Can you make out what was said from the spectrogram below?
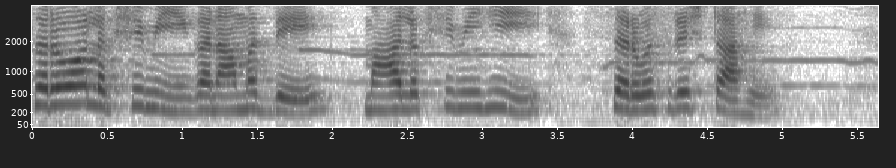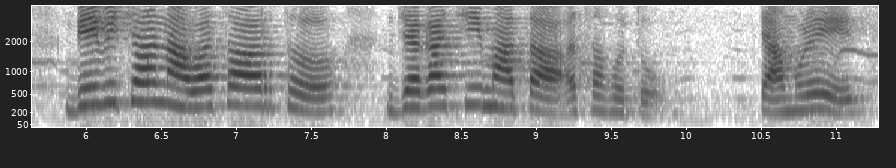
सर्व लक्ष्मी गणामध्ये महालक्ष्मी ही सर्वश्रेष्ठ आहे. देवीच्या नावाचा अर्थ जगाची माता असा होतो. त्यामुळेच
